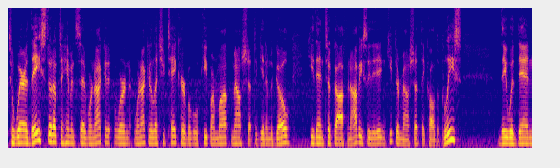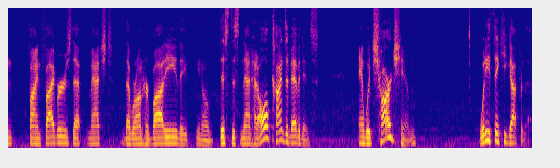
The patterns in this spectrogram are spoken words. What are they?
to where they stood up to him and said, "We're not going to we're, we're not going to let you take her, but we'll keep our mou- mouth shut to get him to go." He then took off, and obviously they didn't keep their mouth shut. They called the police. They would then find fibers that matched that were on her body. They, you know, this, this, and that had all kinds of evidence, and would charge him. What do you think he got for that?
